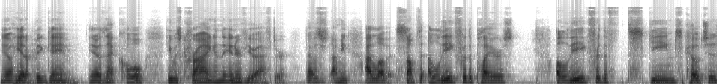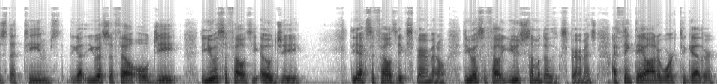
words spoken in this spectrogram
You know, he had a big game. You know, isn't that cool? He was crying in the interview after. That was, I mean, I love it. Something a league for the players, a league for the schemes, the coaches, the teams. You got the USFL OG. The USFL is the OG. The XFL is the experimental. The USFL used some of those experiments. I think they ought to work together,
